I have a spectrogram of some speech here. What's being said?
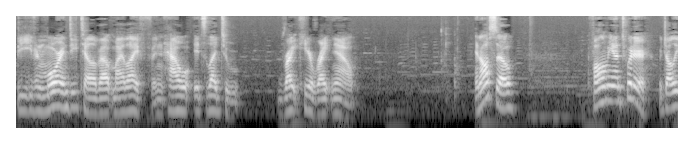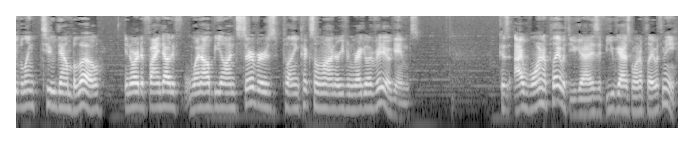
be even more in detail about my life and how it's led to right here, right now. And also, follow me on Twitter, which I'll leave a link to down below, in order to find out if when I'll be on servers playing Pixelmon or even regular video games. Because I want to play with you guys if you guys want to play with me.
